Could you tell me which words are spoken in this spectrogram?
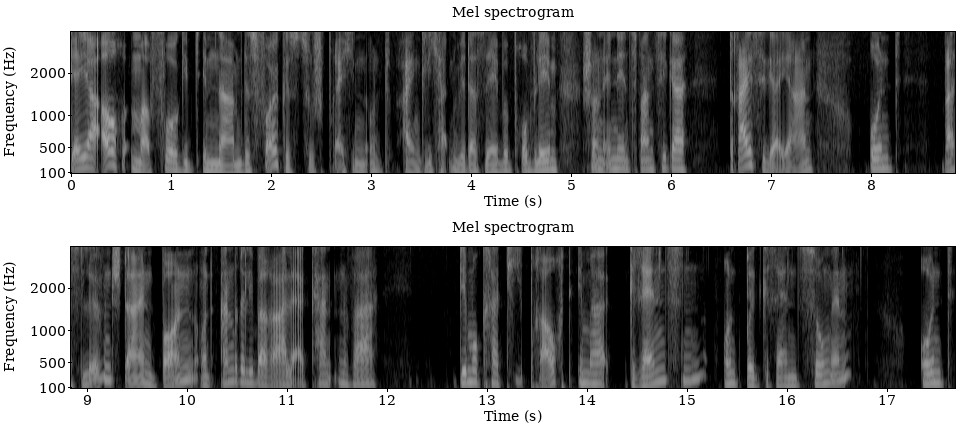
der ja auch immer vorgibt, im Namen des Volkes zu sprechen. Und eigentlich hatten wir dasselbe Problem schon in den 20er, 30er Jahren. Und was Löwenstein, Bonn und andere Liberale erkannten, war, Demokratie braucht immer Grenzen und Begrenzungen und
